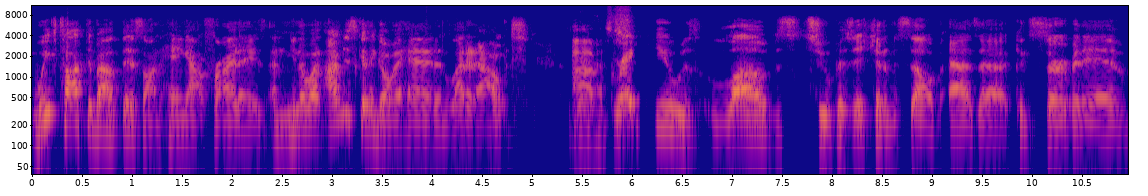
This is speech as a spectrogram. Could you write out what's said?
we've talked about this on Hangout Fridays, and you know what? I'm just going to go ahead and let it out. Uh, Greg Hughes loves to position himself as a conservative,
